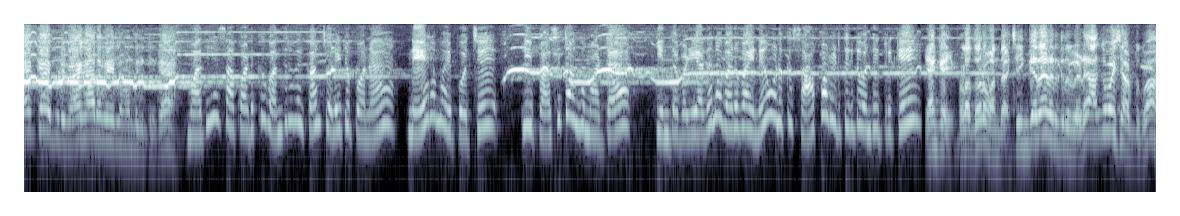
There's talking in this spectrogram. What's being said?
ஏக்கா இப்படி வேகாத வெயில வந்துகிட்டு இருக்க? மதிய சாப்பாடுக்கு வந்துருவேக்கான்னு சொல்லிட்டு போனேன் நேரமாயி போச்சு. நீ பசி தாங்க மாட்ட. இந்த வழியா தானே வருவாய்ன்னு உனக்கு சாப்பாடு எடுத்துக்கிட்டு வந்துட்டு இருக்கேன். ஏங்க இவ்வளவு தூரம் வந்தாச்சு. இங்கதான் இருக்குது வீடு. அங்க போய் சாப்பிட்டுக்கோ.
